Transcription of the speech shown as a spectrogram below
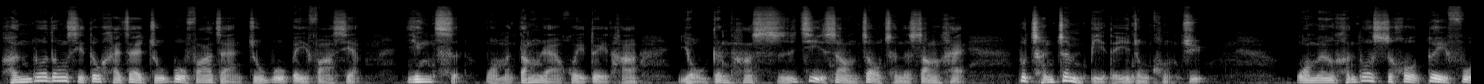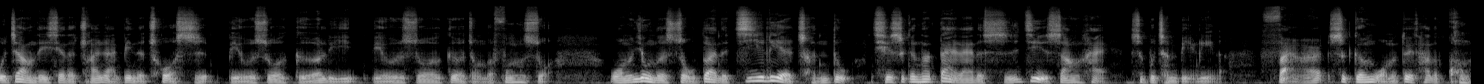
很多东西都还在逐步发展、逐步被发现，因此我们当然会对它有跟它实际上造成的伤害不成正比的一种恐惧。我们很多时候对付这样的一些的传染病的措施，比如说隔离，比如说各种的封锁，我们用的手段的激烈程度，其实跟它带来的实际伤害是不成比例的，反而是跟我们对它的恐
